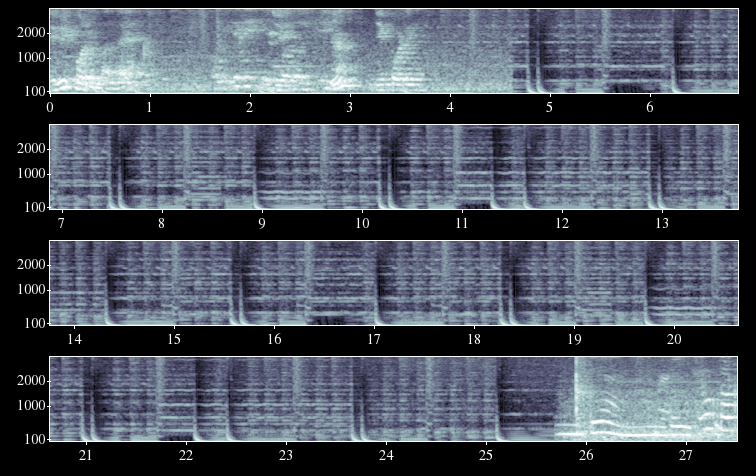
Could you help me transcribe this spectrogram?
Di Did mana? call Recording. എൻ്റെ അനിയൻ്റെ ഈ സ്കൂട്ടർ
